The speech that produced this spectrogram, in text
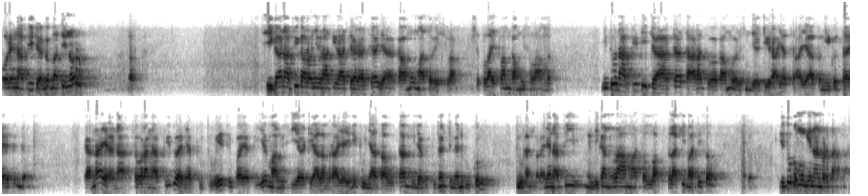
oleh Nabi dianggap masih normal. Jika Nabi kalau nyurati raja-raja ya kamu masuk Islam. Setelah Islam kamu selamat. Itu Nabi tidak ada syarat bahwa kamu harus menjadi rakyat saya, pengikut saya itu enggak. Karena ya nak, seorang Nabi itu hanya butuh supaya dia manusia di alam raya ini punya tautan, punya hubungan dengan hukum Tuhan. Makanya Nabi menghentikan lama sholat, selagi masih sholat. Itu kemungkinan pertama.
